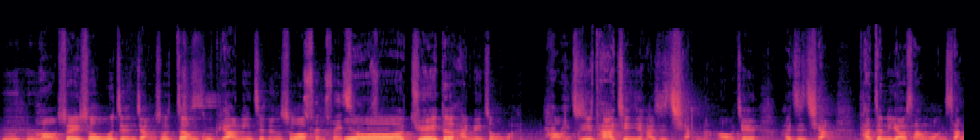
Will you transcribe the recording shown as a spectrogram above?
嗯哼，好，所以说我只能讲说，这种股票你只能说，我觉得还没走完。好，其实它渐渐还是强了。哈，我觉得还是强。它真的要上往上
